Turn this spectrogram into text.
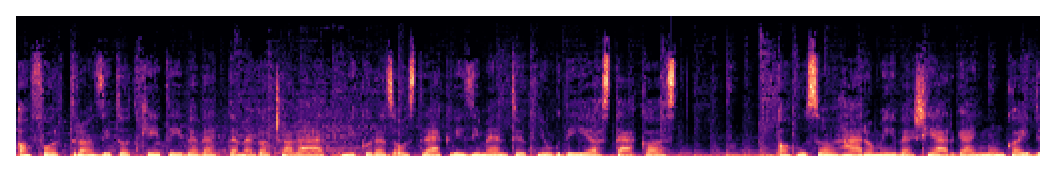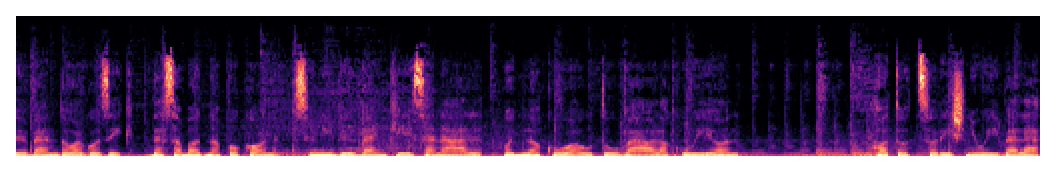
A Ford Transitot két éve vette meg a család, mikor az osztrák vízimentők nyugdíjazták azt. A 23 éves járgány munkaidőben dolgozik, de szabadnapokon, szünidőben készen áll, hogy lakóautóvá alakuljon. Hatodszor is nyúj bele.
